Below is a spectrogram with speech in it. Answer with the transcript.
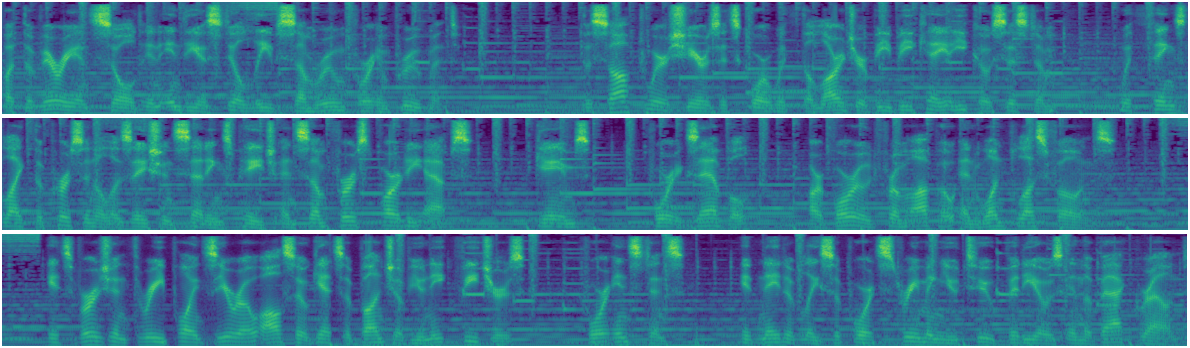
but the variants sold in India still leaves some room for improvement. The software shares its core with the larger BBK ecosystem, with things like the personalization settings page and some first-party apps, games, for example, are borrowed from Oppo and OnePlus phones. Its version 3.0 also gets a bunch of unique features, for instance, it natively supports streaming YouTube videos in the background.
